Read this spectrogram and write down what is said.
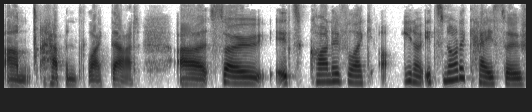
um, happened like that. Uh, so it's kind of like, uh, you know, it's not a case of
